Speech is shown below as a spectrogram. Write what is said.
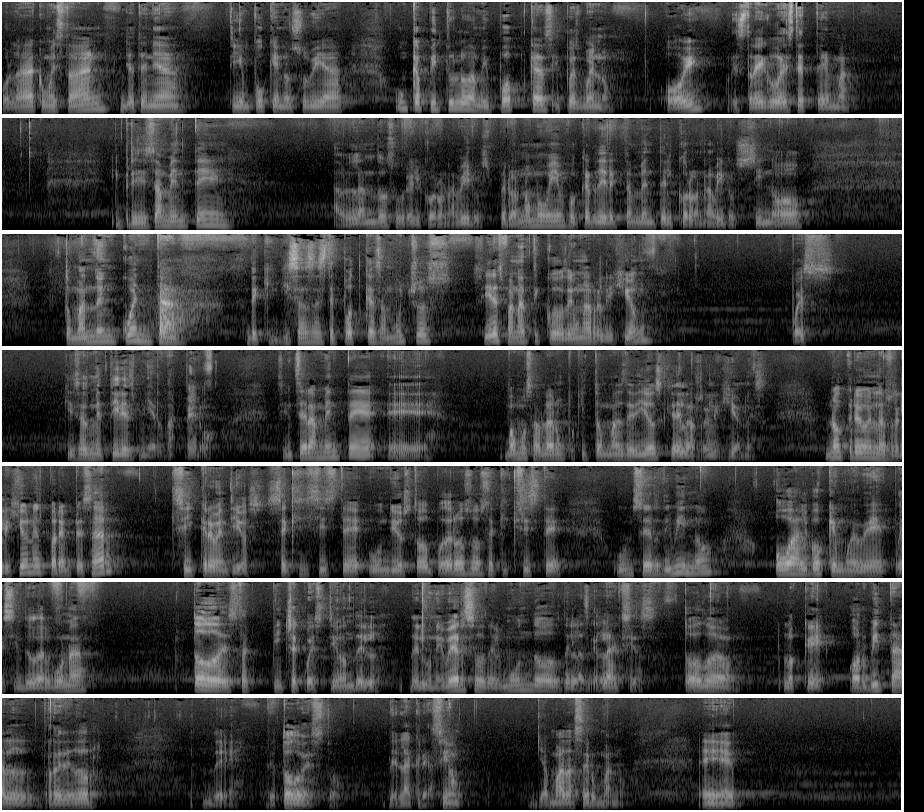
Hola, ¿cómo están? Ya tenía tiempo que no subía un capítulo a mi podcast y pues bueno, hoy les traigo este tema. Y precisamente hablando sobre el coronavirus, pero no me voy a enfocar directamente el coronavirus, sino tomando en cuenta de que quizás a este podcast a muchos, si eres fanático de una religión, pues quizás me tires mierda, pero sinceramente eh, vamos a hablar un poquito más de Dios que de las religiones. No creo en las religiones, para empezar, sí creo en Dios. Sé que existe un Dios todopoderoso, sé que existe un ser divino o algo que mueve, pues sin duda alguna, toda esta pinche cuestión del, del universo, del mundo, de las galaxias, todo lo que orbita alrededor de, de todo esto, de la creación llamada ser humano. Eh,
